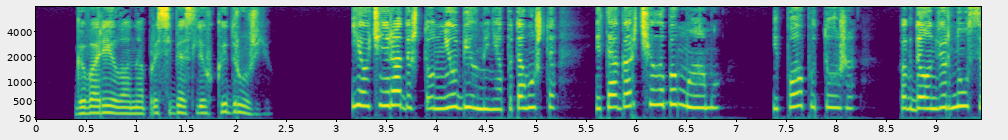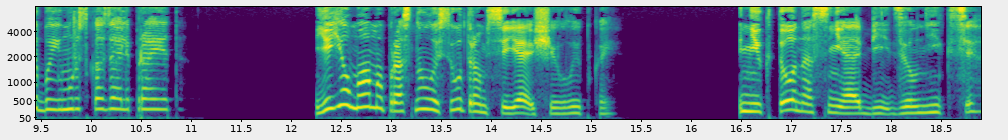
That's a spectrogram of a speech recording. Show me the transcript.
— говорила она про себя с легкой дрожью. «Я очень рада, что он не убил меня, потому что это огорчило бы маму, и папу тоже, когда он вернулся бы, ему рассказали про это. Ее мама проснулась утром с сияющей улыбкой. «Никто нас не обидел, Никси»,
